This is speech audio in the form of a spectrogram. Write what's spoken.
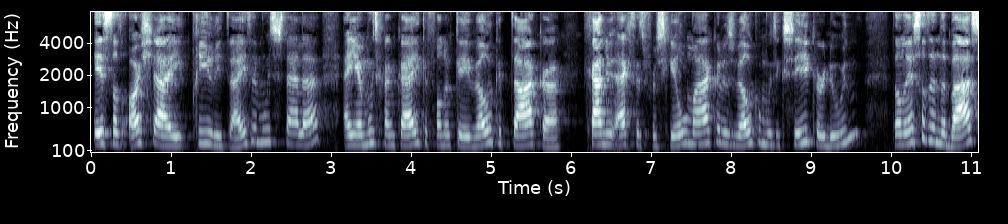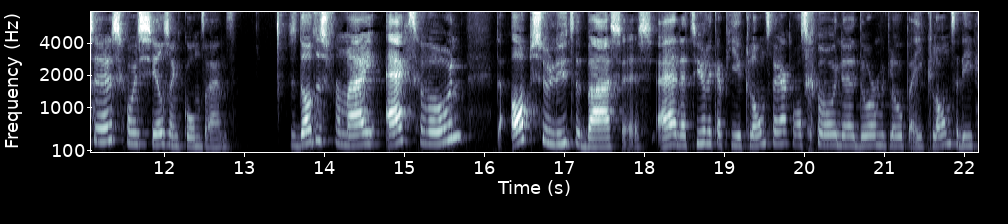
is dat als jij prioriteiten moet stellen en je moet gaan kijken van oké, welke taken gaan nu echt het verschil maken, dus welke moet ik zeker doen, dan is dat in de basis gewoon sales en content. Dus dat is voor mij echt gewoon de absolute basis. En natuurlijk heb je je klantwerk wat gewoon uh, door moet lopen. En je klanten die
